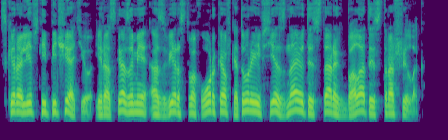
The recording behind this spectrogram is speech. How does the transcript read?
с королевской печатью и рассказами о зверствах орков, которые все знают из старых баллад и страшилок.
